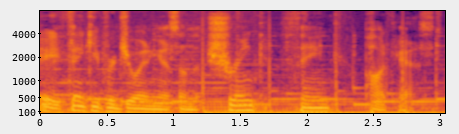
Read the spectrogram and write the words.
Hey, thank you for joining us on the Shrink Think podcast.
